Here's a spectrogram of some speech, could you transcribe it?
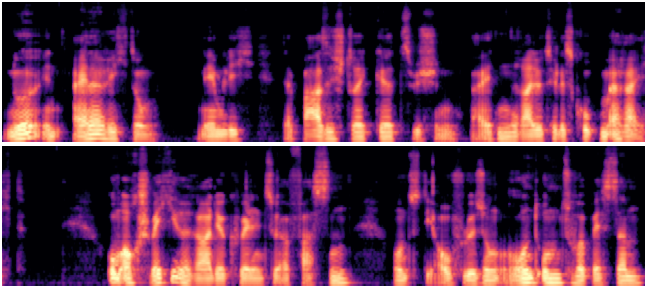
nur in einer Richtung, nämlich der Basisstrecke zwischen beiden Radioteleskopen erreicht. Um auch schwächere Radioquellen zu erfassen und die Auflösung rundum zu verbessern,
